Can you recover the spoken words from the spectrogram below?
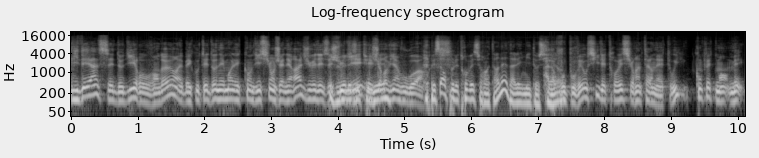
L'idéal, c'est de dire au vendeur, eh ben, écoutez, donnez-moi les conditions générales, je vais les étudier, et je reviens vous voir. Mais ça, on peut les trouver sur Internet, à la limite aussi. Alors, hein. vous pouvez aussi les trouver sur Internet, oui complètement. Mais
